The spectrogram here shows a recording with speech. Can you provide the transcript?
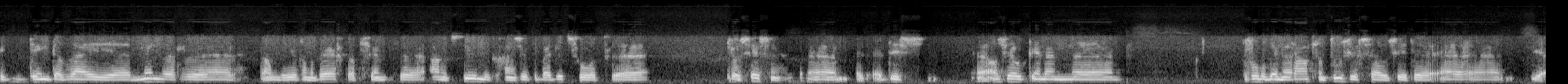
Ik denk dat wij uh, minder uh, dan de heer Van den Berg dat vindt uh, aan het stuur moeten gaan zitten bij dit soort processen. Het, is, als je ook in een, bijvoorbeeld in een raad van toezicht zou zitten, ja,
